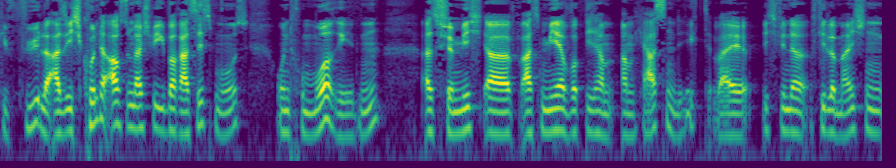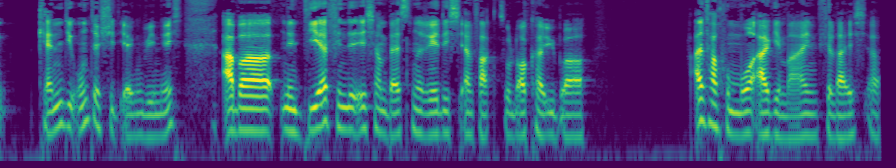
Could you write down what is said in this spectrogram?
Gefühle. Also ich konnte auch zum Beispiel über Rassismus und Humor reden. Also für mich, äh, was mir wirklich am, am Herzen liegt, weil ich finde, viele Menschen kennen die Unterschied irgendwie nicht. Aber mit dir finde ich am besten rede ich einfach so locker über einfach Humor allgemein. Vielleicht äh,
